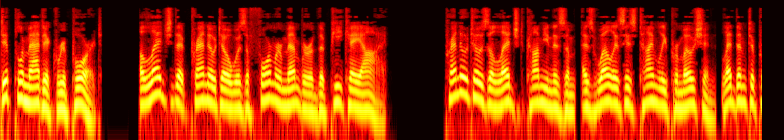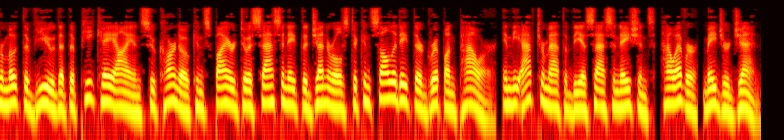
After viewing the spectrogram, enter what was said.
diplomatic report alleged that Pranoto was a former member of the PKI. Pranoto's alleged communism, as well as his timely promotion, led them to promote the view that the PKI and Sukarno conspired to assassinate the generals to consolidate their grip on power. In the aftermath of the assassinations, however, Major Gen.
